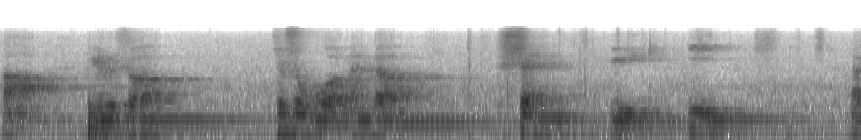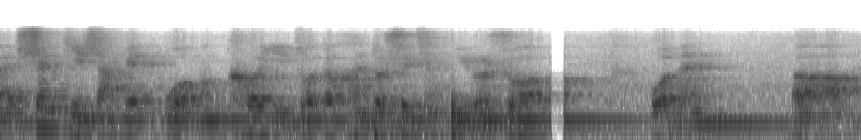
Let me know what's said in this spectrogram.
啊，比如说，就是我们的身与意，呃，身体上边我们可以做的很多事情，比如说，我们呃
